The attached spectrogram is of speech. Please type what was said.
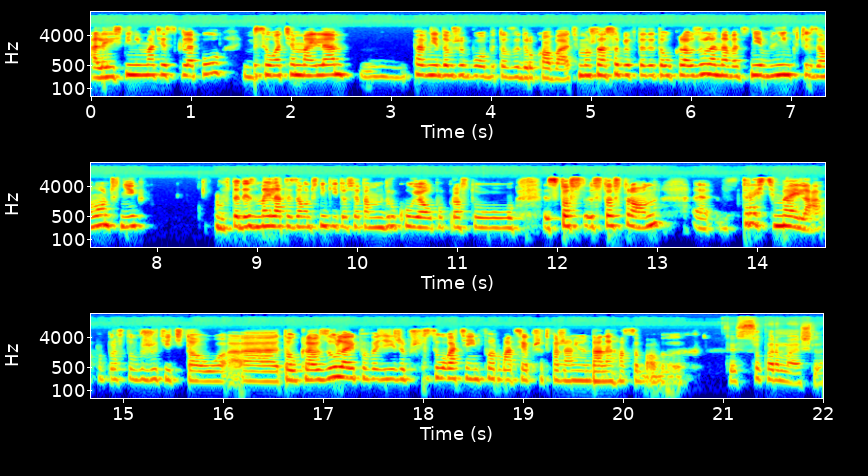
Ale jeśli nie macie sklepu, wysyłacie mailem, pewnie dobrze byłoby to wydrukować. Można sobie wtedy tą klauzulę nawet nie w link czy załącznik, załącznik, bo wtedy z maila te załączniki to się tam drukują po prostu 100, 100 stron. E, w treść maila po prostu wrzucić tą, e, tą klauzulę i powiedzieć, że przesyłacie informacje o przetwarzaniu danych osobowych. To jest super myśl.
